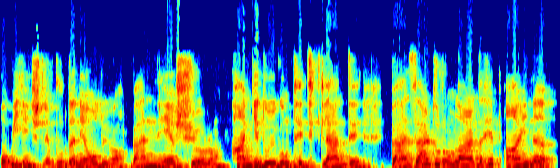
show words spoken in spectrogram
o bilinçle burada ne oluyor? Ben ne yaşıyorum? Hangi duygum tetiklendi? Benzer durumlarda hep aynı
